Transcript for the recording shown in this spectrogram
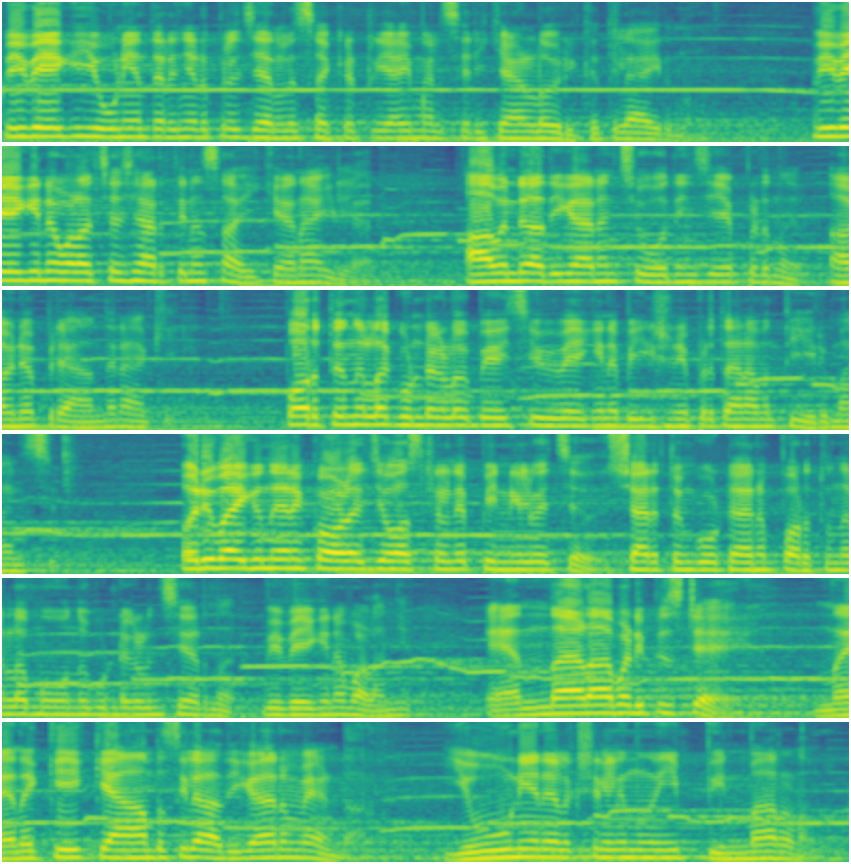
വിവേക് യൂണിയൻ തെരഞ്ഞെടുപ്പിൽ ജനറൽ സെക്രട്ടറിയായി മത്സരിക്കാനുള്ള ഒരുക്കത്തിലായിരുന്നു. വിവേകിന്റെ വളർച്ച ശരത്തിന് സഹിക്കാനായില്ല. അവന്റെ അധികാരം ചോദ്യം ചെയ്യപ്പെടുന്നത് അവനെ ഭ്രാന്തനാക്കി. പുറത്തുനിന്നുള്ള ഗുണ്ടകളെ ഉപയോഗിച്ച് വിവേകിനെ ഭീഷണിപ്പെടുത്താൻ അവൻ തീരുമാനിച്ചു. ഒരു വൈകുന്നേരം കോളേജ് ഹോസ്റ്റലിന്റെ പിന്നിൽ വെച്ച് ശരത്തും കൂട്ടുകാരും പുറത്തുനിന്നുള്ള മൂന്ന് ഗുണ്ടകളും ചേർന്ന് വിവേകിനെ വളഞ്ഞു. എന്താടാ പഠിപ്പിസ്റ്റേ നിനക്ക് ഈ ക്യാമ്പസിൽ അധികാരം വേണ്ട. യൂണിയൻ ഇലക്ഷനിൽ നിന്ന് നീ പിന്മാറണം.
